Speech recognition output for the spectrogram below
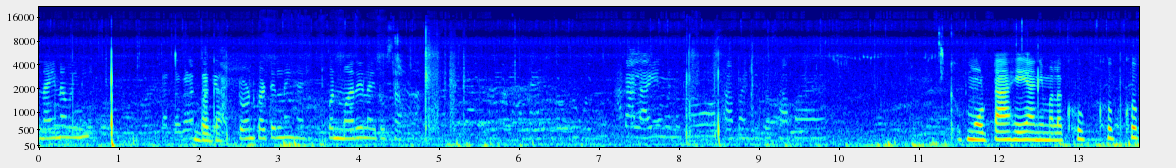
नाही ना वहिनी? बघा. तोंड कटेल नाही आहे पण मरेल आहे तो साप. खूप मोठा आहे आणि मला खूप खूप खूप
